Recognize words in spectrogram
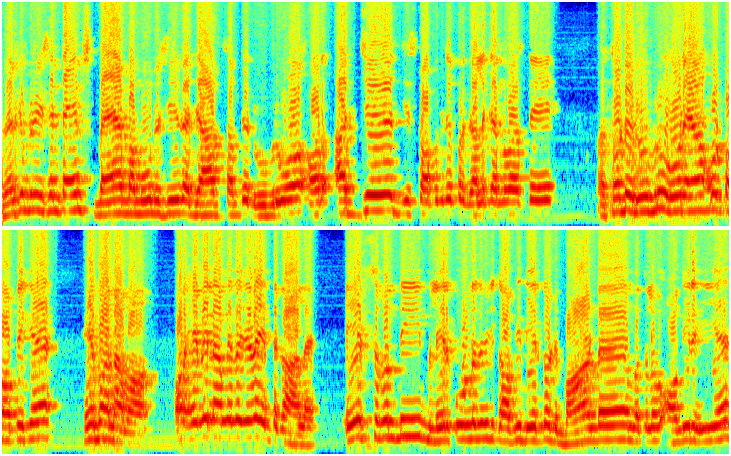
ਵੈਲਕਮ ਟੂ ਰੀਸੈਂਟ ਟਾਈਮਸ ਮੈਂ ਮਾਮੂਨ ਰਸ਼ੀਦ ਆਜ਼ਾਦ ਸਭ ਦੇ ਰੂਬਰੂ ਹਾਂ ਔਰ ਅੱਜ ਜਿਸ ਟੌਪਿਕ ਦੇ ਉੱਪਰ ਗੱਲ ਕਰਨ ਵਾਸਤੇ ਤੁਹਾਡੇ ਰੂਬਰੂ ਹੋ ਰਿਹਾ ਉਹ ਟੌਪਿਕ ਹੈ ਹੇਵਾਨਾਮਾ ਔਰ ਹੇਵੇਨਾਮੇ ਦਾ ਜਿਹੜਾ ਇੰਤਕਾਲ ਹੈ, ਇਸ ਸੰਬੰਧੀ ਮਲੇਰਕੋਟਲਾ ਦੇ ਵਿੱਚ ਕਾਫੀ ਦੇਰ ਤੋਂ ਡਿਮਾਂਡ ਮਤਲਬ ਆਉਂਦੀ ਰਹੀ ਹੈ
